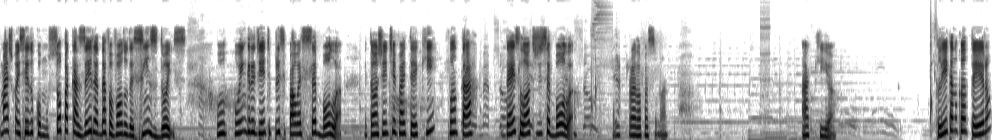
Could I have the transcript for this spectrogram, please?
mais conhecido como sopa caseira da vovó do The Sims 2. O, o ingrediente principal é cebola, então a gente vai ter que plantar 10 lotes de cebola. Vamos para lá para cima. Aqui, ó. Clica no canteiro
